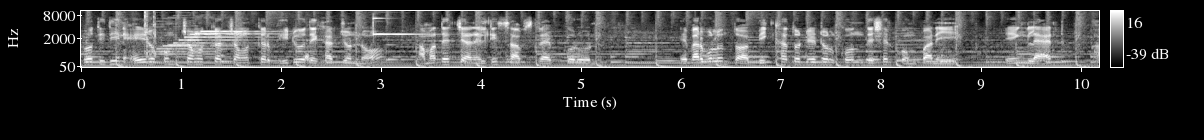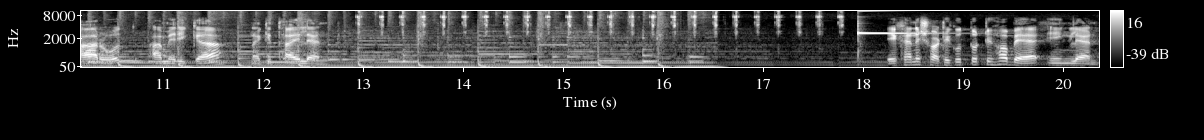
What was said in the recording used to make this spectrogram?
প্রতিদিন এইরকম চমৎকার চমৎকার ভিডিও দেখার জন্য আমাদের চ্যানেলটি সাবস্ক্রাইব করুন। এবার বলুন তো, বিখ্যাত ডেটল কোন দেশের কোম্পানি? ইংল্যান্ড, ভারত, আমেরিকা নাকি থাইল্যান্ড? এখানে সঠিক উত্তরটি হবে ইংল্যান্ড।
